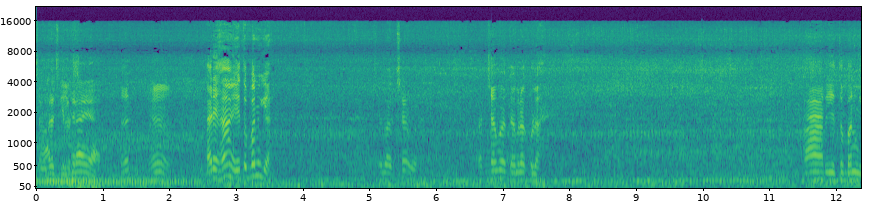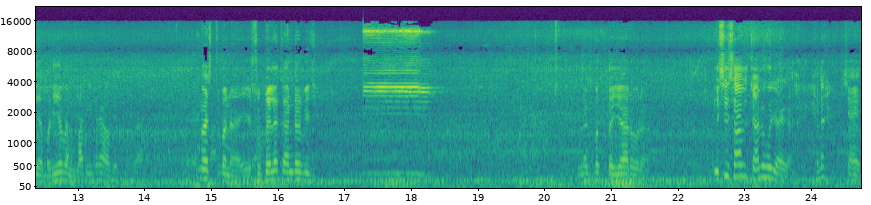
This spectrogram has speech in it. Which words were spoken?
सूरज दिख रहा है यार। हाँ, हाँ। अरे हाँ ये तो बन गया। चलो अच्छा हुआ। अच्छा हुआ कैमरा खुला। है यार ये तो बन गया बढ़िया बन गया। दिख रहा है। मस्त बना है ये सुपेला का अंडर ब्रिज। लगभग तैयार हो रहा। इसी साल चालू हो जाएगा है ना? शायद।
